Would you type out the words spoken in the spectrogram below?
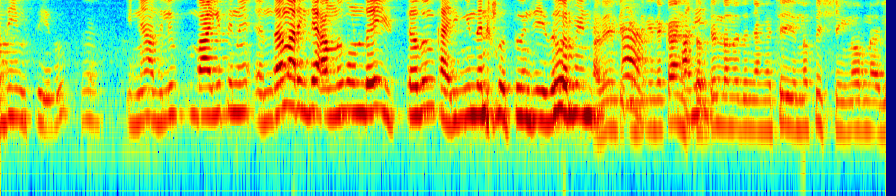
അത് യൂസ് ചെയ്തു. പിന്നെ അതിൽ ഭാഗ്യത്തിന് എന്താണെന്നറിയില്ല അന്ന് കൊണ്ട് ഇട്ടതും കരിങ്ങും തന്നെ കൊത്തുകയും ചെയ്തു ഓർമ്മയുണ്ട്. ഇതിന്റെ- കൺസെപ്റ്റ് വെച്ചാൽ ഞങ്ങൾ ചെയ്യുന്ന ഫിഷിംഗ് എന്ന് പറഞ്ഞാൽ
